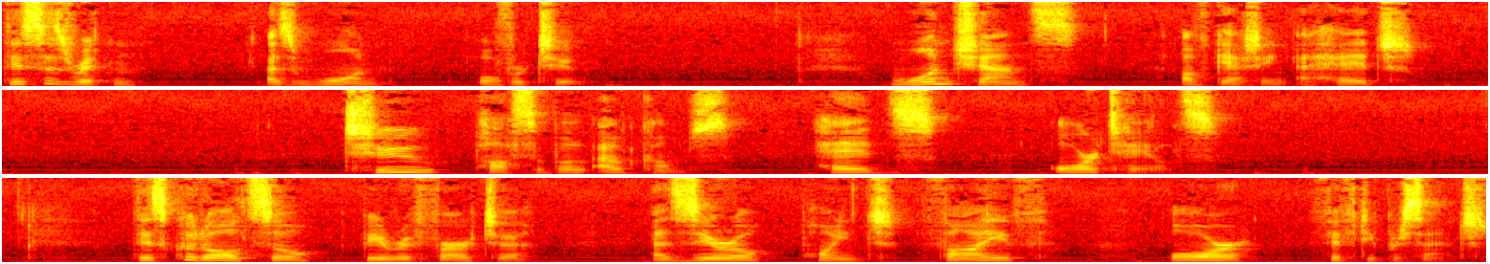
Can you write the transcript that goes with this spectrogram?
This is written as 1 over 2. One chance of getting ahead, two possible outcomes, heads or tails. This could also be referred to as 0.5 or 50%.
